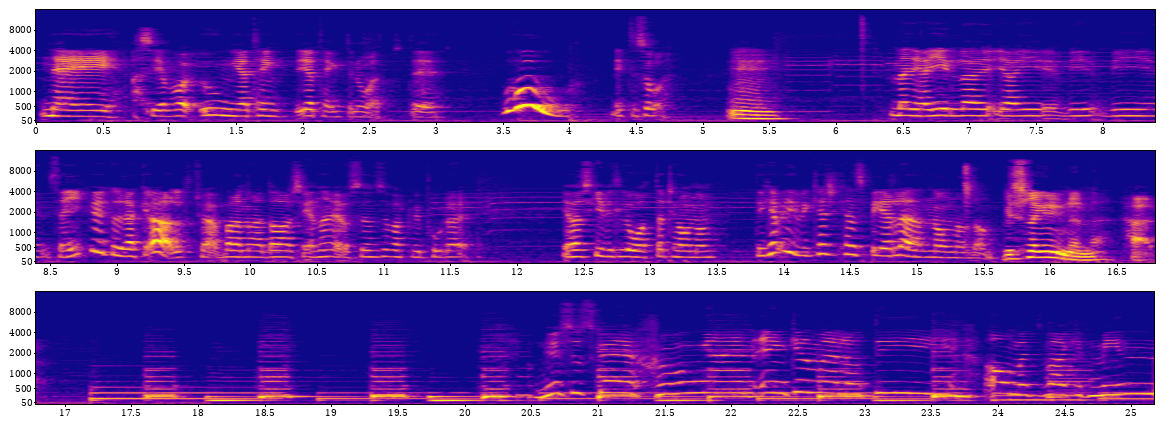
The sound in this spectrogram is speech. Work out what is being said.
Nej, alltså jag var ung, jag tänkte, jag tänkte nog att det... Woho! Lite så. Mm. Men jag gillar, jag, vi, vi, sen gick vi ut och drack öl tror jag, bara några dagar senare och sen så vart vi polare. Jag har skrivit låtar till honom. Det kan vi, vi kanske kan spela någon av dem. Vi slänger in den här. Nu så ska jag sjunga ett vackert minne.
